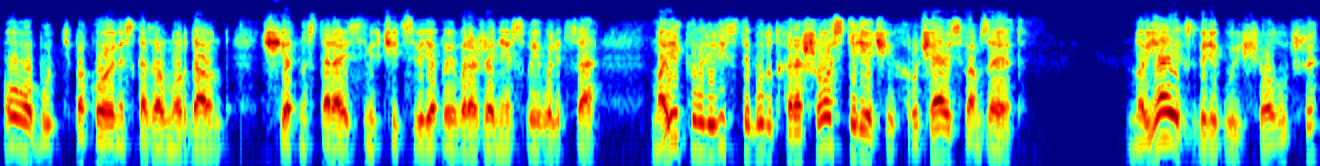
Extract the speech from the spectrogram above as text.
«О, будьте покойны», — сказал Мордаунд, тщетно стараясь смягчить свирепое выражение своего лица. «Мои кавалеристы будут хорошо стеречь их, ручаюсь вам за это». «Но я их сберегу еще лучше»,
